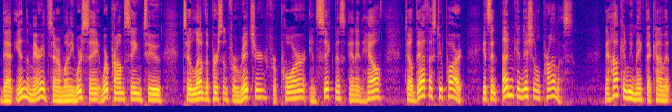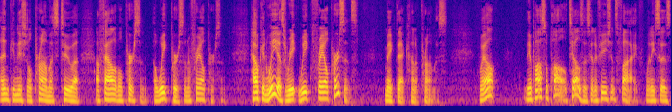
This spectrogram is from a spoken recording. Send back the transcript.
that in the marriage ceremony, we're, saying, we're promising to, to love the person for richer, for poor, in sickness and in health, till death us do part. It's an unconditional promise. Now, how can we make that kind of an unconditional promise to a, a fallible person, a weak person, a frail person? How can we, as re- weak, frail persons, make that kind of promise? Well, the Apostle Paul tells us in Ephesians 5 when he says,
